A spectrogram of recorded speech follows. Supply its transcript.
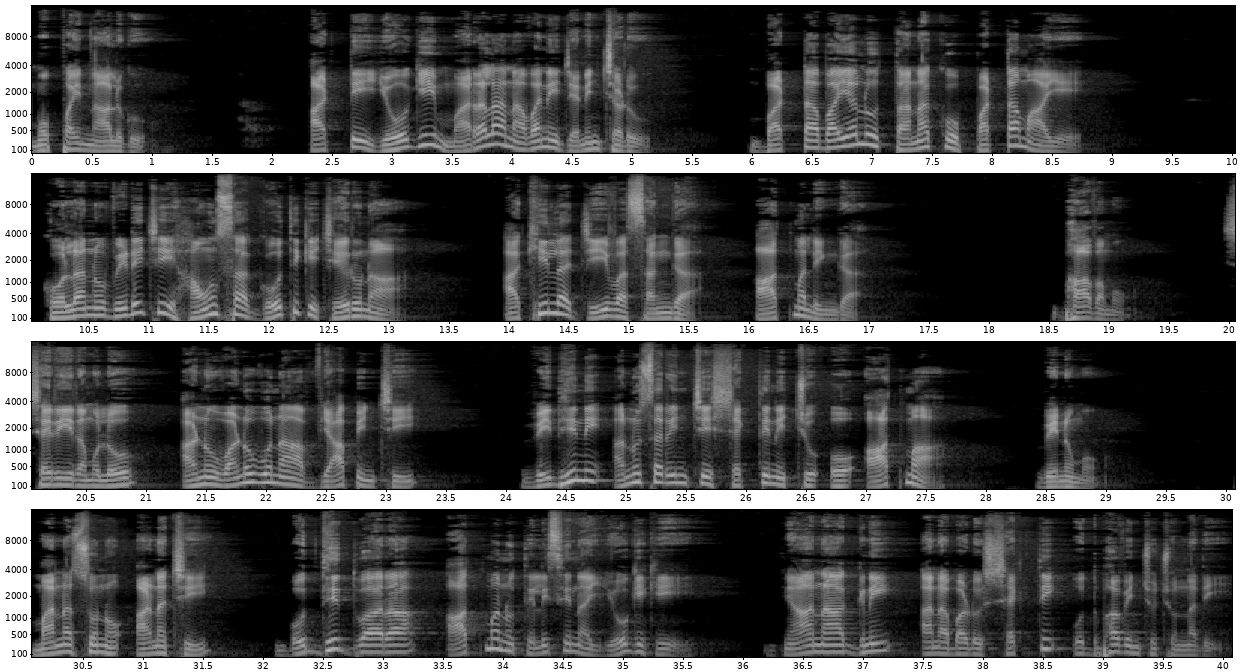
ముప్పై నాలుగు అట్టి యోగి మరల నవని జనించడు. బట్టబయలు తనకు పట్టమాయే. కొలను విడిచి హంస గోతికి చేరునా. అఖిల జీవ సంగ ఆత్మలింగ. భావము. శరీరములో అణువణువునా వ్యాపించి విధిని అనుసరించి శక్తినిచ్చు ఓ ఆత్మ వినుము. మనసును అణచి బుద్ధి ద్వారా ఆత్మను తెలిసిన యోగికి జ్ఞానాగ్ని అనబడు శక్తి ఉద్భవించుచున్నది.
